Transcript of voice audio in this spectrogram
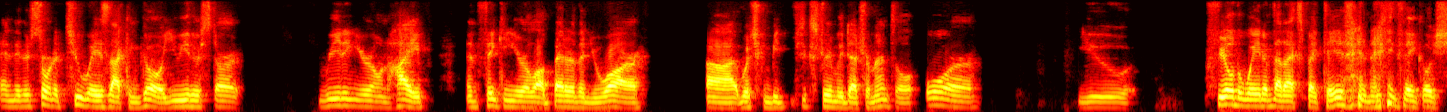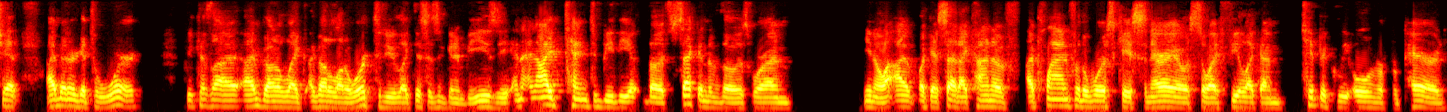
and there's sort of two ways that can go. You either start reading your own hype and thinking you're a lot better than you are, uh, which can be extremely detrimental, or you feel the weight of that expectation and you think, oh shit, I better get to work because I, I've got a, like I got a lot of work to do. Like this isn't going to be easy. And and I tend to be the the second of those where I'm, you know, I like I said, I kind of I plan for the worst case scenario, so I feel like I'm typically over prepared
